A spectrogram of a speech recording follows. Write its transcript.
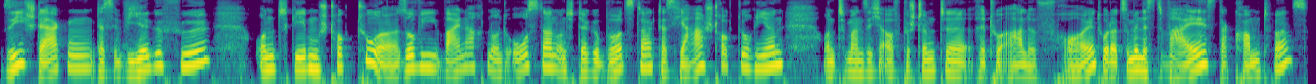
Sie stärken das Wir-Gefühl und geben Struktur, so wie Weihnachten und Ostern und der Geburtstag das Jahr strukturieren und man sich auf bestimmte Rituale freut oder zumindest weiß, da kommt was.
